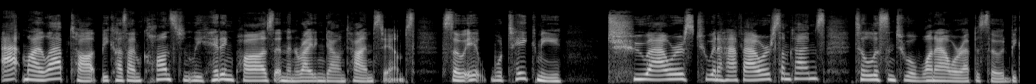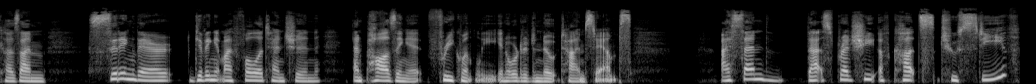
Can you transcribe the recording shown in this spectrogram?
at my laptop because I'm constantly hitting pause and then writing down timestamps. So it will take me two hours, two and a half hours sometimes to listen to a one hour episode because I'm sitting there giving it my full attention and pausing it frequently in order to note timestamps. I send that spreadsheet of cuts to Steve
